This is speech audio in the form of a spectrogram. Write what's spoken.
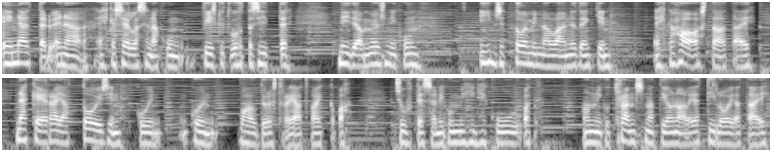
ei näyttänyt enää ehkä sellaisena kuin 50 vuotta sitten. Niitä on myös niin kuin ihmiset toiminnallaan jotenkin ehkä haastaa tai näkee rajat toisin kuin, kuin valtiolliset rajat vaikkapa suhteessa niin kuin mihin he kuuluvat. On niin kuin transnationaalia tiloja tai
